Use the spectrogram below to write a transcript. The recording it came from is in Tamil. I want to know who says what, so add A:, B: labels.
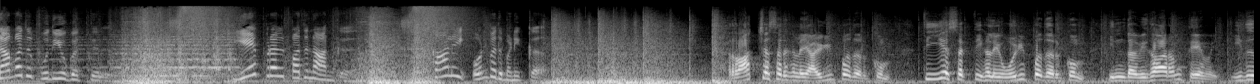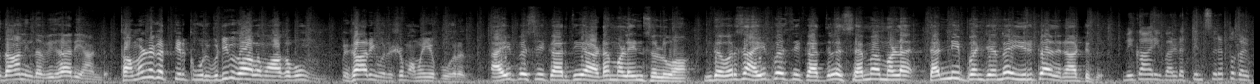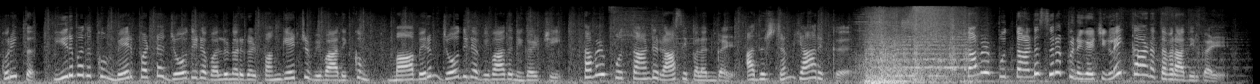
A: நமது புதியுகத்தில் ஏப்ரல் பதினான்கு காலை ஒன்பது மணிக்கு.
B: ராட்சசர்களை அழிப்பதற்கும் தீய சக்திகளை ஒழிப்பதற்கும் இந்த விகாரம் தேவை. இதுதான் இந்த விகாரி ஆண்டு.
C: தமிழகத்திற்கு ஒரு விடிவு காலமாகவும் விகாரி வருஷம் அமைய போகிறது.
D: ஐப்பசி கார்த்திகை அடமழைன்னு சொல்லுவோம். இந்த வருஷம் ஐப்பசி காத்துல செம மழை. தண்ணி பஞ்சமே இருக்காது நாட்டுக்கு.
A: விகாரி வருடத்தின் சிறப்புகள் குறித்து இருபதுக்கும் மேற்பட்ட ஜோதிட வல்லுநர்கள் பங்கேற்று விவாதிக்கும் மாபெரும் ஜோதிட விவாத நிகழ்ச்சி தமிழ் புத்தாண்டு ராசி பலன்கள். அதிர்ஷ்டம் யாருக்கு? தமிழ் புத்தாண்டு சிறப்பு நிகழ்ச்சிகளை காண தவறாதீர்கள்.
